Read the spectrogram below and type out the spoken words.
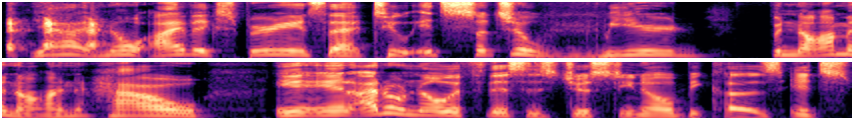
yeah, no, I've experienced that too. It's such a weird phenomenon how and I don't know if this is just, you know, because it's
